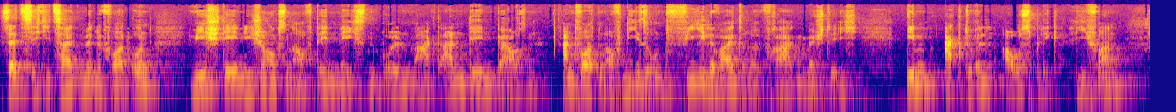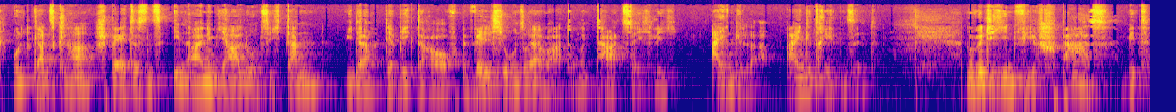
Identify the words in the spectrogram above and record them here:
setzt sich die Zeitenwende fort? Und wie stehen die Chancen auf den nächsten Bullenmarkt an den Börsen? Antworten auf diese und viele weitere Fragen möchte ich im aktuellen Ausblick liefern. Und ganz klar, spätestens in einem Jahr lohnt sich dann wieder der Blick darauf, welche unserer Erwartungen tatsächlich eingetreten sind. Nun wünsche ich Ihnen viel Spaß mit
